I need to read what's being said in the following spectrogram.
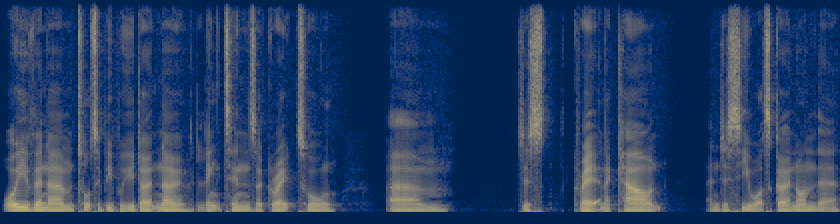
or even um, talk to people you don't know. LinkedIn's a great tool. Um, just create an account and just see what's going on there.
